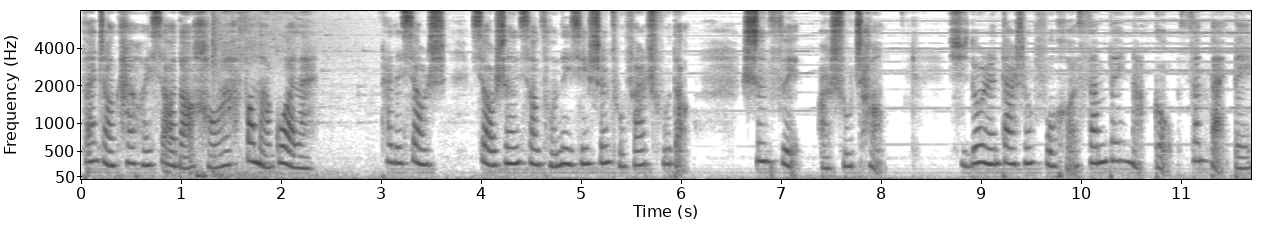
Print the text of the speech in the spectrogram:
班长开怀笑道：“好啊，放马过来。”他的笑声笑声像从内心深处发出的，深邃而舒畅。许多人大声附和：“三杯哪够？三百杯，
